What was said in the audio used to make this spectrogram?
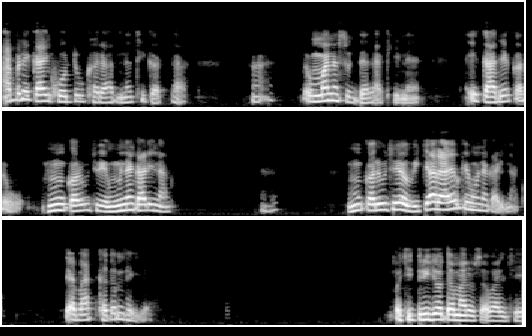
આપણે કાંઈ ખોટું ખરાબ નથી કરતા. હા, તો મન શુદ્ધ રાખીને એ કાર્ય કરો. હું કરું છું એ હુંને કાઢી નાખું. હું કરું છું એ વિચાર આવ્યો કે હુંને કાઢી નાખું? ત્યાં વાત ખતમ થઈ જાય. પછી ત્રીજો તમારો સવાલ છે.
